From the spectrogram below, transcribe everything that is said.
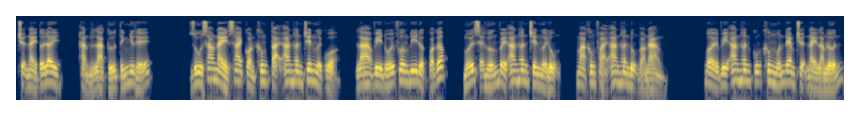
chuyện này tới đây, hẳn là cứ tính như thế. Dù sao này sai còn không tại an hân trên người của, là vì đối phương đi được quá gấp, mới sẽ hướng về an hân trên người đụng, mà không phải an hân đụng vào nàng. Bởi vì an hân cũng không muốn đem chuyện này làm lớn,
